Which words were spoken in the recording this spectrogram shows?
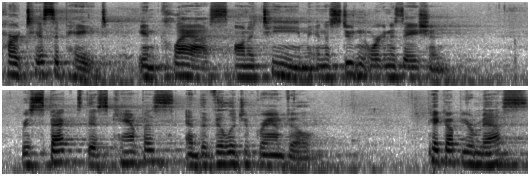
participate in class, on a team, in a student organization. Respect this campus and the village of Granville. Pick up your mess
